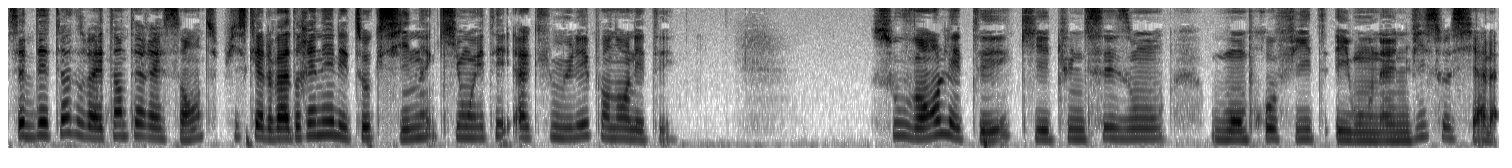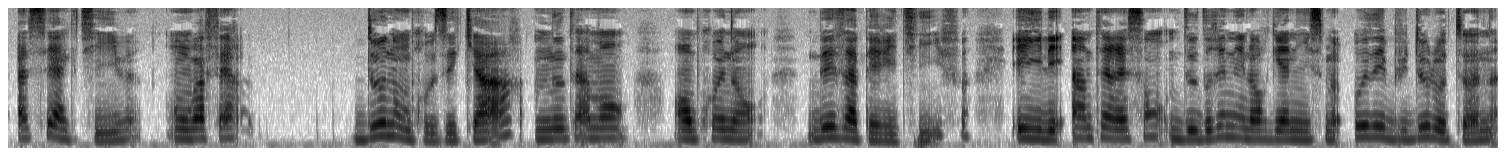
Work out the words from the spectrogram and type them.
Cette détox va être intéressante puisqu'elle va drainer les toxines qui ont été accumulées pendant l'été. Souvent, l'été, qui est une saison où on profite et où on a une vie sociale assez active, on va faire de nombreux écarts, notamment en prenant des apéritifs, et il est intéressant de drainer l'organisme au début de l'automne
